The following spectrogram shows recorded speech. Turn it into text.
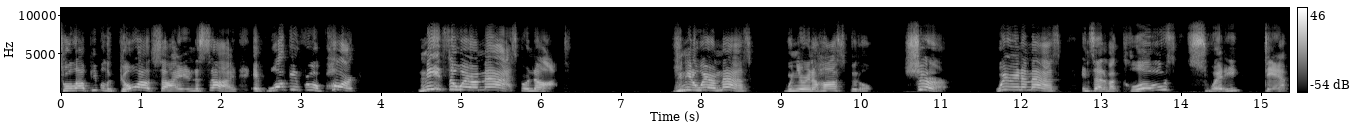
to allow people to go outside and decide if walking through a park needs to wear a mask or not. You need to wear a mask when you're in a hospital. Sure, wearing a mask inside of a closed, sweaty, damp,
